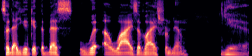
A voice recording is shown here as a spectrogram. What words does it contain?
so that you could get the best uh, wise advice from them. Yeah.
